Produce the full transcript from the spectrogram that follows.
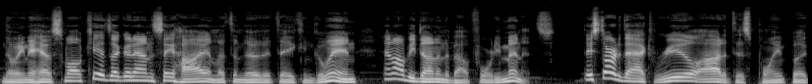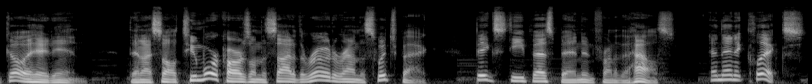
Knowing they have small kids, I go down and say hi and let them know that they can go in, and I'll be done in about 40 minutes. They started to act real odd at this point, but go ahead in. Then I saw two more cars on the side of the road around the switchback. Big steep S bend in front of the house. And then it clicks.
